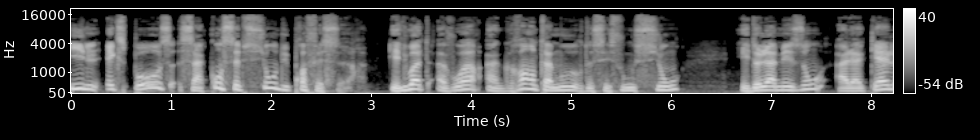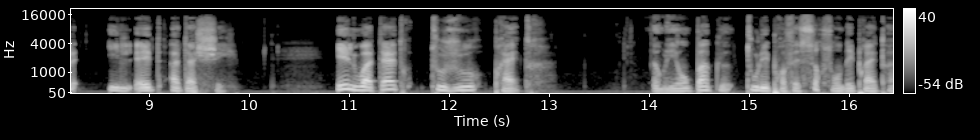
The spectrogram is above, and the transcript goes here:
Il expose sa conception du professeur. Il doit avoir un grand amour de ses fonctions et de la maison à laquelle il est attaché. Il doit être toujours prêtre. N'oublions pas que tous les professeurs sont des prêtres.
